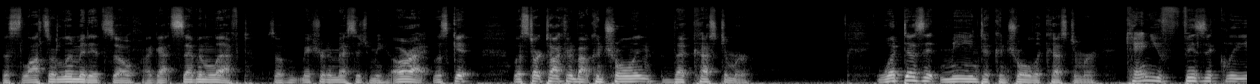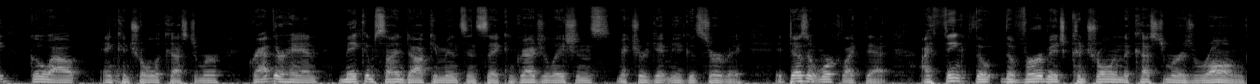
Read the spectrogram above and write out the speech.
the slots are limited. So I got seven left. So make sure to message me. All right, let's get let's start talking about controlling the customer. What does it mean to control the customer? Can you physically go out and control a customer, grab their hand, make them sign documents, and say, Congratulations, make sure to get me a good survey? It doesn't work like that. I think the, the verbiage controlling the customer is wrong.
